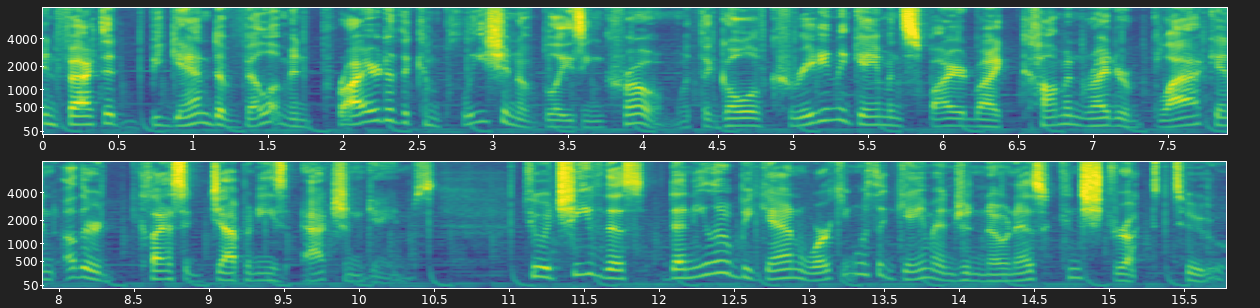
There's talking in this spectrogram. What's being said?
In fact, it began development prior to the completion of Blazing Chrome, with the goal of creating a game inspired by Kamen Rider Black and other classic Japanese action games. To achieve this, Danilo began working with a game engine known as Construct 2.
